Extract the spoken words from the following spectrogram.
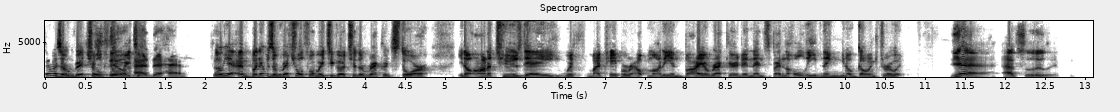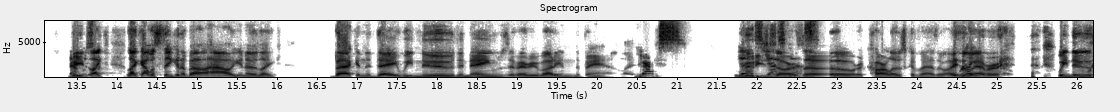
there was a ritual for me. Had to have. The, oh yeah, and but it was a ritual for me to go to the record store, you know, on a Tuesday with my paper route money and buy a record, and then spend the whole evening, you know, going through it. Yeah, absolutely. We, was, like, like I was thinking about how you know, like back in the day, we knew the names of everybody in the band. Like yes, Rudy yes, Sarzo yes. or Carlos Cavazo, right. whoever. we knew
